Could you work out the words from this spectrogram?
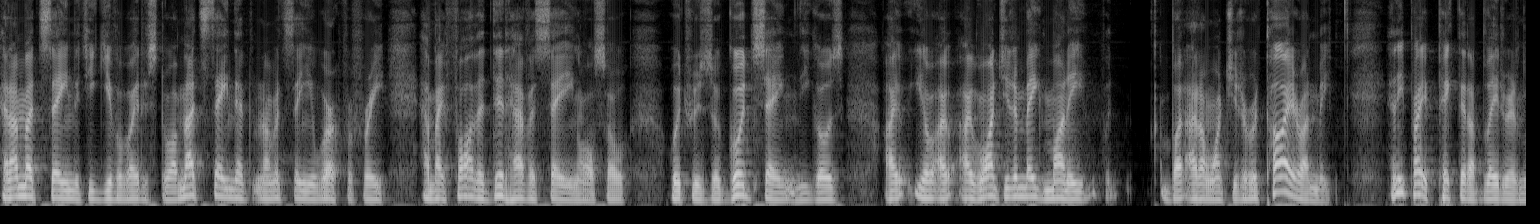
And I'm not saying that you give away the store. I'm not saying that. I'm not saying you work for free. And my father did have a saying also, which was a good saying. He goes, "I, you know, I, I want you to make money, but I don't want you to retire on me." And he probably picked it up later in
